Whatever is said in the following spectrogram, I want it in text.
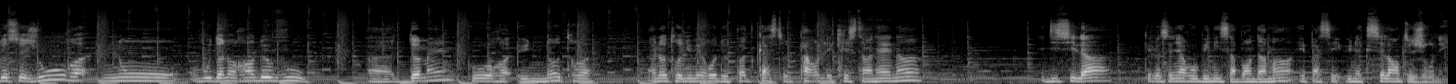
de ce jour. Nous vous donnons rendez-vous euh, demain pour une autre, un autre numéro de podcast Parole de Christ en un an. D'ici là, que le Seigneur vous bénisse abondamment et passez une excellente journée.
